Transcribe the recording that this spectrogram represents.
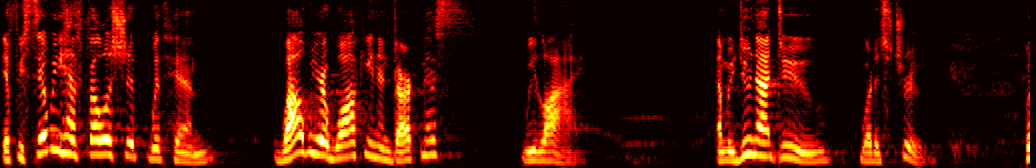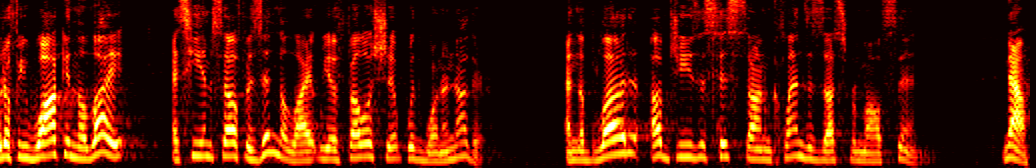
if we say we have fellowship with him while we are walking in darkness, we lie. And we do not do what is true. But if we walk in the light, as he himself is in the light, we have fellowship with one another. And the blood of Jesus, his son, cleanses us from all sin. Now,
